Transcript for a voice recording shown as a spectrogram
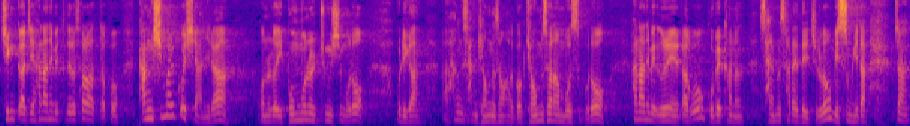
지금까지 하나님의 뜻대로 살아왔다고 방심할 것이 아니라 오늘도 이 본문을 중심으로 우리가 항상 경성하고 겸손한 모습으로 하나님의 은혜라고 고백하는 삶을 살아야 될 줄로 믿습니다. 자,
